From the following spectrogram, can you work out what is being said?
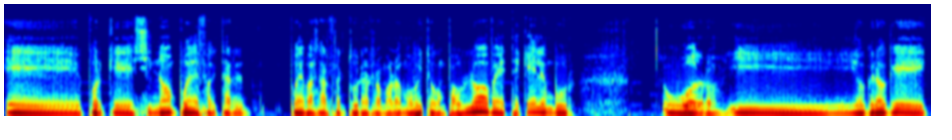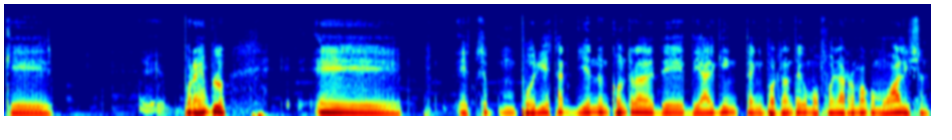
eh, porque si no puede faltar puede pasar factura en Roma lo hemos visto con Paul López, Stekelenburg u otros y yo creo que, que eh, por ejemplo eh, podría estar yendo en contra de, de, alguien tan importante como fue la Roma como Allison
